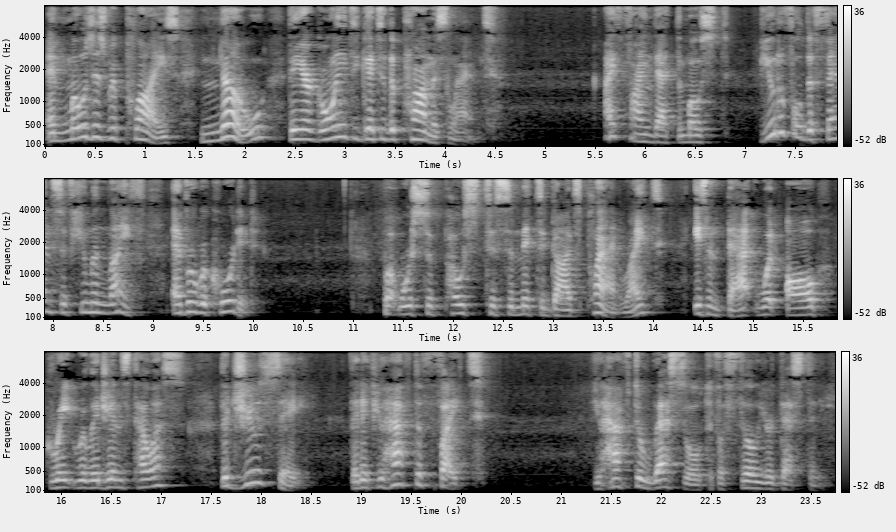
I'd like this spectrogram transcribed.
and Moses replies, No, they are going to get to the promised land. I find that the most beautiful defense of human life ever recorded. But we're supposed to submit to God's plan, right? Isn't that what all great religions tell us? The Jews say that if you have to fight, you have to wrestle to fulfill your destiny.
